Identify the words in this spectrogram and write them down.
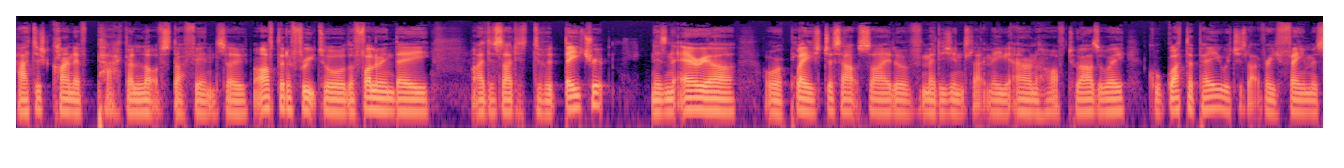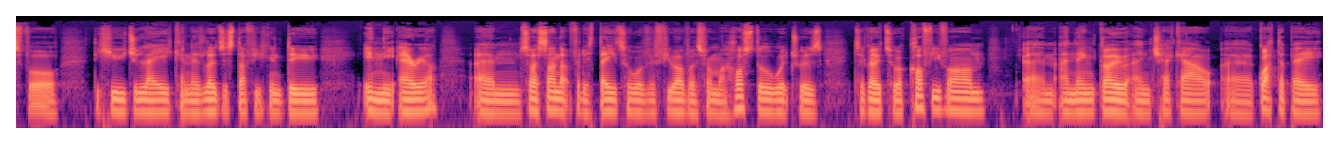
I had to kind of pack a lot of stuff in. So after the fruit tour, the following day, I decided to do a day trip. There's an area or a place just outside of Medellin, it's like maybe an hour and a half, two hours away, called Guatapé, which is like very famous for the huge lake, and there's loads of stuff you can do in the area. Um, so I signed up for this day tour with a few others from my hostel, which was to go to a coffee farm um, and then go and check out uh, Guatapé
